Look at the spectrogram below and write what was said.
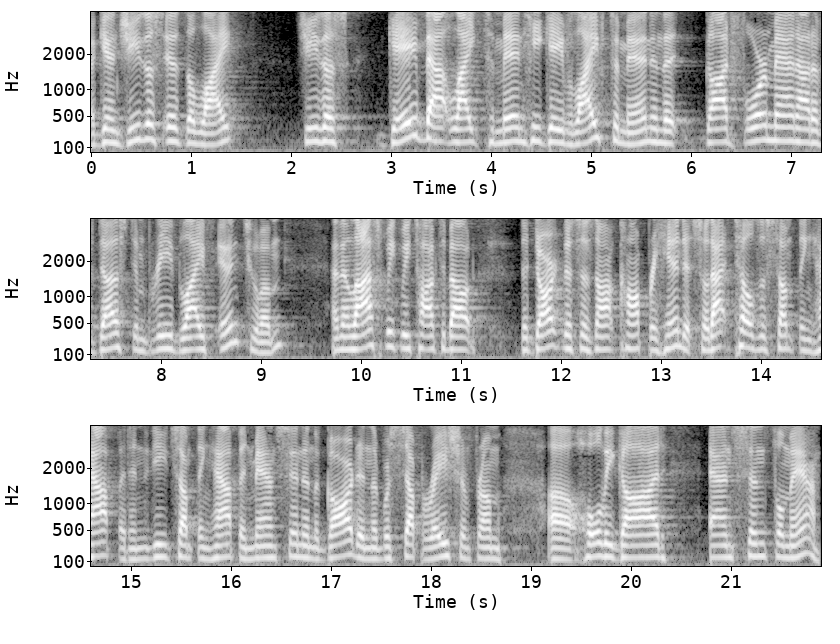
Again, Jesus is the light. Jesus gave that light to men, he gave life to men, and that God formed man out of dust and breathed life into him. And then last week we talked about the darkness does not comprehend it. So that tells us something happened. And indeed, something happened. Man sinned in the garden. There was separation from uh, holy God and sinful man.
